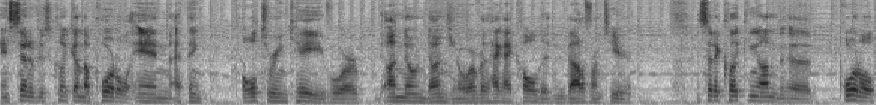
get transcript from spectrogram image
instead of just click on the portal in I think altering cave or unknown dungeon or whatever the heck I called it in Battle Frontier. Instead of clicking on the portal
